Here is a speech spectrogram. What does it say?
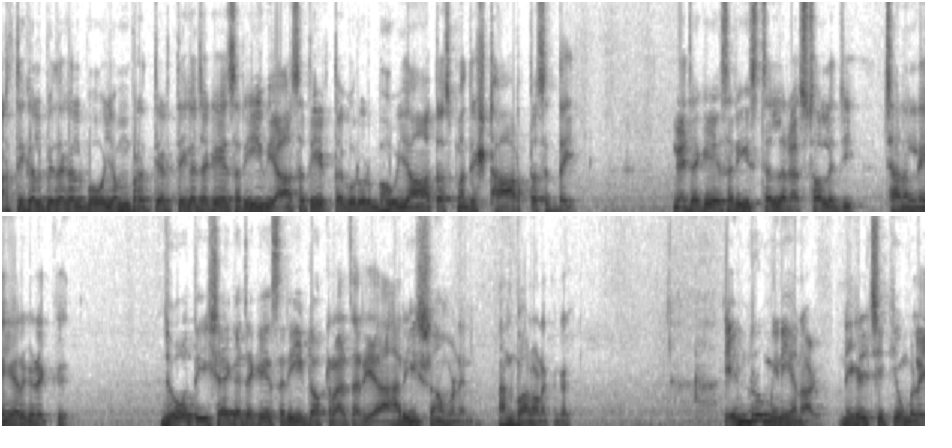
அர்த்திகல்பிதகல்போயம் பிரத்யர்த்தி கஜகேசரி வியாசதீர்த்த குருர் பௌயா தஸ்மதிஷ்டார்த்த சித்தை கஜகேசரி ஸ்டெல்லர் அஸ்ட்ராலஜி சேனல் நேயர்களுக்கு. ஜோதிஷ கஜகேசரி டாக்டர் ஆச்சாரியா ஹரீஷ் அன்பான வணக்கங்கள். என்றும் இனிய நாள். நிகழ்ச்சிக்கு உங்களை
